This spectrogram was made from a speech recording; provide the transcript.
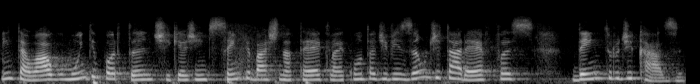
Então, algo muito importante que a gente sempre bate na tecla é quanto à divisão de tarefas dentro de casa.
